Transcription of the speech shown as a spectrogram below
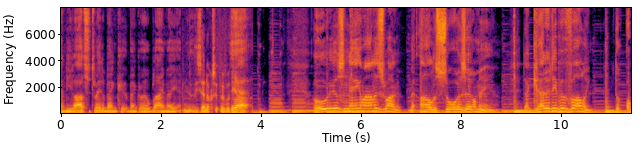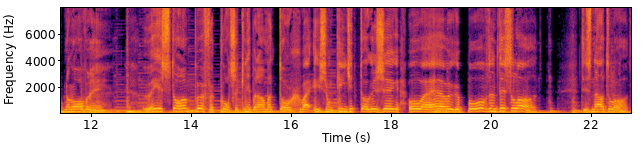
En die laatste twee, daar ben ik, ben ik wel heel blij mee. Die zijn ook supergoed. Ja, Oh, is negen maanden zwanger, met alle zorgen eromheen. Dan krijg je die bevalling er ook nog overheen. Je storm, puffen, kotsen, knippen dan maar toch. Waar is zo'n kindje toch eens zeggen? Oh, wij hebben gepoofd en het is te laat. Het is nou te laat.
